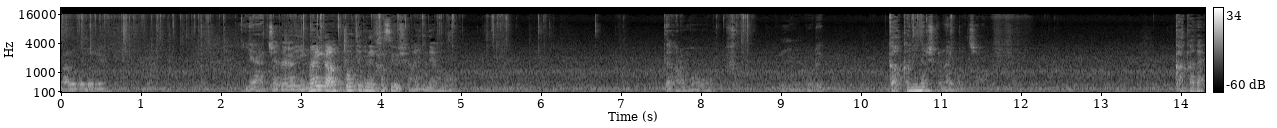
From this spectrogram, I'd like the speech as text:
なるほどね。いやちょっと。だから今井が圧倒的に稼ぐしかないんだよもだからもうう俺画家になるしかないわじゃあ。画家だよ。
